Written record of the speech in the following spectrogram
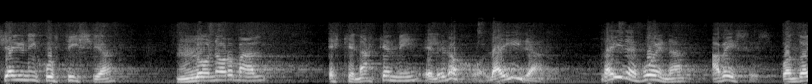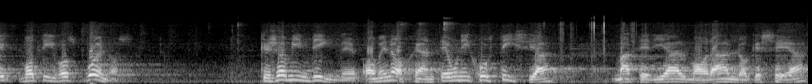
Si hay una injusticia, lo normal es que nazca en mí el enojo, la ira. La ira es buena a veces, cuando hay motivos buenos. Que yo me indigne o me enoje ante una injusticia material, moral, lo que sea,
